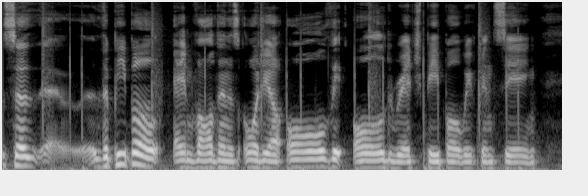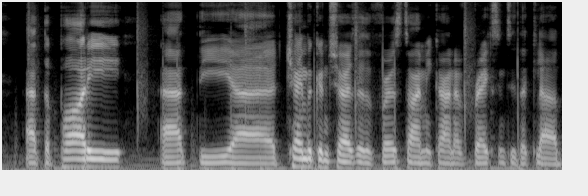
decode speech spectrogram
so uh, the people involved in this orgy are all the old rich people we've been seeing at the party, at the uh, chamber concerto. The first time he kind of breaks into the club,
